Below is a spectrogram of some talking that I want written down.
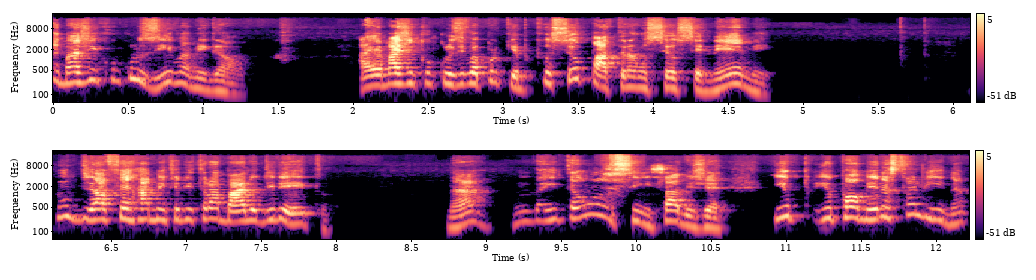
A imagem conclusiva, amigão. A imagem conclusiva por quê? Porque o seu patrão, o seu CNM, não dá ferramenta de trabalho direito. Né? Então, assim, sabe, Gê? E o, e o Palmeiras está ali, né?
